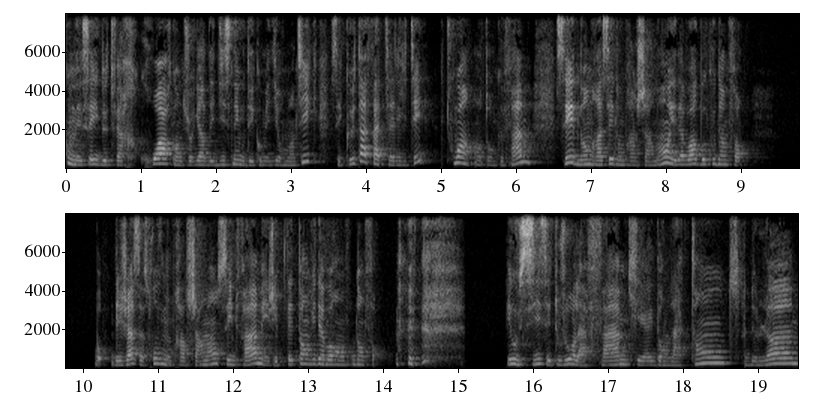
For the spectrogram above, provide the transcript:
qu'on essaye de te faire croire quand tu regardes des Disney ou des comédies romantiques, c'est que ta fatalité, toi en tant que femme, c'est d'embrasser ton prince charmant et d'avoir beaucoup d'enfants. Bon, déjà, ça se trouve, mon prince charmant, c'est une femme et j'ai peut-être pas envie d'avoir d'enfants. et aussi, c'est toujours la femme qui est dans l'attente de l'homme,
